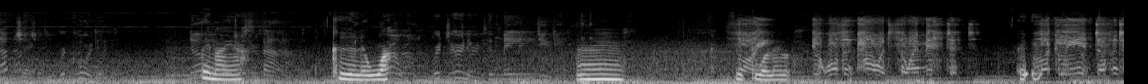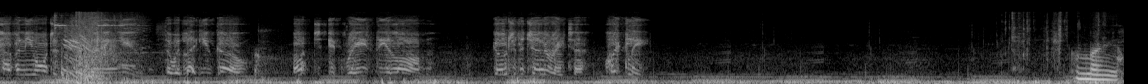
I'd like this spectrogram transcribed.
Subject recorded. No Bên này à? orders found. คืออะไรวะ Drone returning to main duty. อืมมีตัวอะไรวะ It wasn't powered, so I missed it. เอ้ยเอ้ย Luckily, it doesn't have any orders concerning you, so it let you go. But it raised the alarm. Go to the generator, quickly. อะไรอ่ะ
